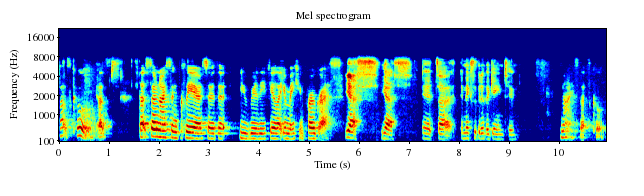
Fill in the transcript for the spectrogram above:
That's cool. That's that's so nice and clear so that you really feel like you're making progress. Yes, yes. It, uh, it makes a bit of a gain too. Nice, that's cool.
